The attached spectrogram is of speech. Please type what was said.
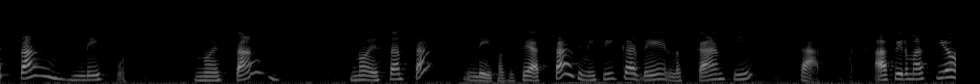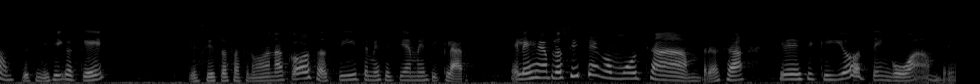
es tan lejos, no es tan, no está tan lejos, o sea, tan significa de la cantidad. Afirmación, que significa que que si estás afirmando una cosa, sí, también efectivamente y claro. El ejemplo, sí tengo mucha hambre, o sea, quiere decir que yo tengo hambre.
